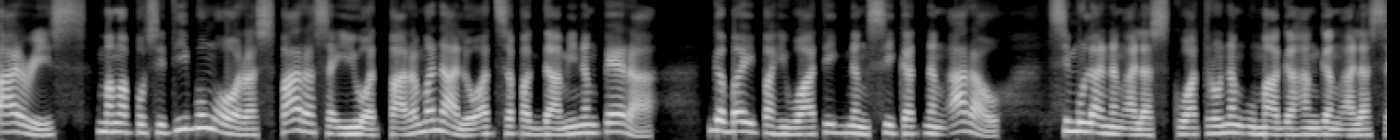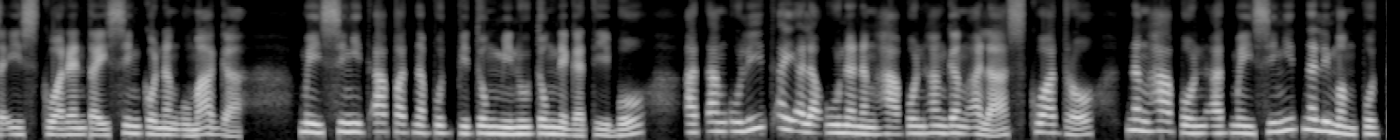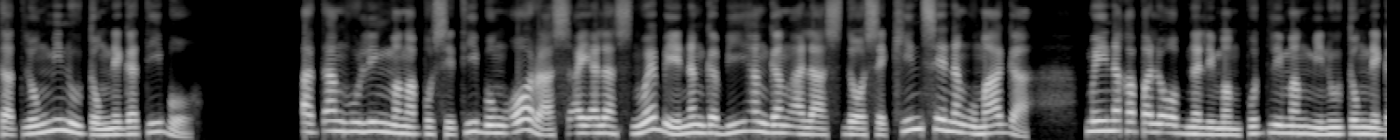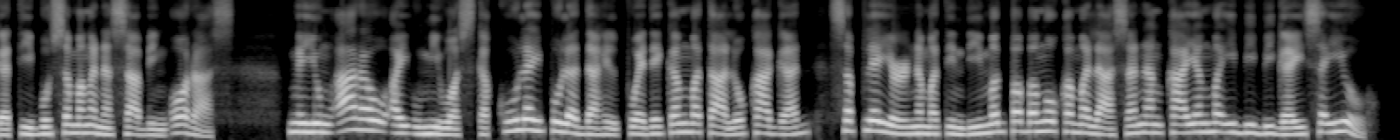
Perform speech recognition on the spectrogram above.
Iris, mga positibong oras para sa iyo at para manalo at sa pagdami ng pera, gabay pahiwatig ng sikat ng araw, simula ng alas 4 ng umaga hanggang alas 6.45 ng umaga, may singit 47 minutong negatibo, at ang ulit ay alauna ng hapon hanggang alas 4 ng hapon at may singit na 53 minutong negatibo. At ang huling mga positibong oras ay alas 9 ng gabi hanggang alas 12.15 ng umaga. May nakapaloob na 55 minutong negatibo sa mga nasabing oras. Ngayong araw ay umiwas ka kulay pula dahil pwede kang matalo kagad, sa player na matindi magpabango kamalasan ang kayang maibibigay sa iyo.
